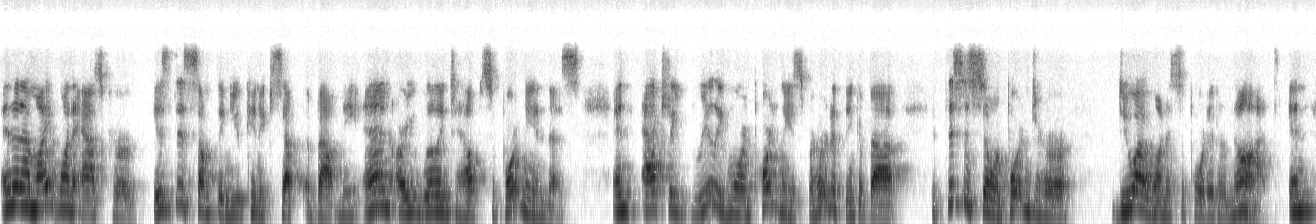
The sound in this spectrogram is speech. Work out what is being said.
And then I might want to ask her, is this something you can accept about me? And are you willing to help support me in this? And actually, really more importantly, is for her to think about if this is so important to her, do I want to support it or not? And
